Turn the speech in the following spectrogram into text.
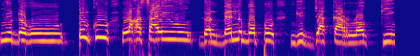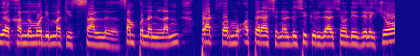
ñu dogu tënku laxasaayu doon benn bopp ngir jàkkaarloog kii nga xam ne moo di Macky Sall. Samp nañ lan plateforme opérationnelle de sécurisation des élections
